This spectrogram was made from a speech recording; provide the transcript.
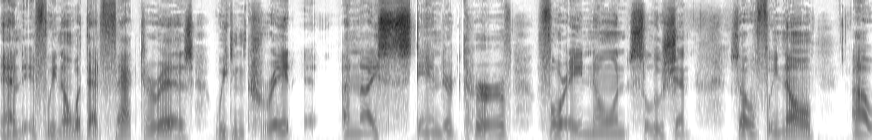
And if we know what that factor is, we can create a nice standard curve for a known solution. So if we know uh,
